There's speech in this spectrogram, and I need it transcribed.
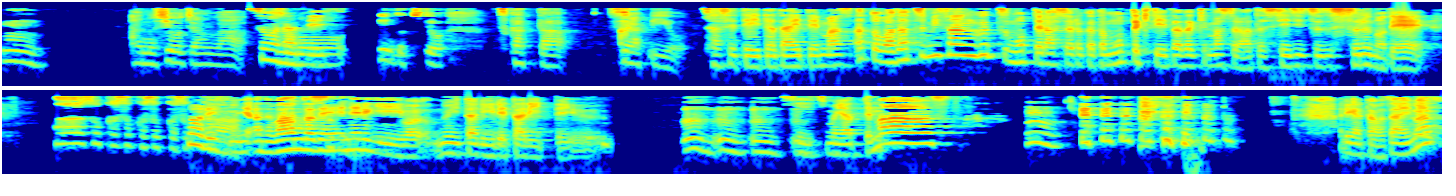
うん。あの、しおちゃんは、そうなんです。天と地を使ったセラピーを。させていただいてます。あと、和田摘さんグッズ持ってらっしゃる方、持ってきていただきましたら、私、施術するので、ああ、そっかそっかそっかそっか。そうですね。。あの、ワンドでエネルギーを抜いたり入れたりっていううんうんうん、施術もやってます。うん。ありがとうございます。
